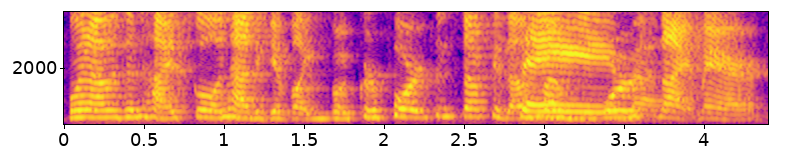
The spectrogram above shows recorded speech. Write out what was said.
when I was in high school and had to give like book reports and stuff because that Same. was my worst nightmare.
